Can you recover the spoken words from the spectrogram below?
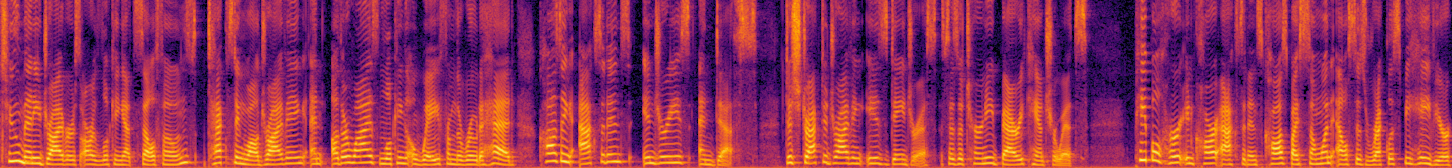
Too many drivers are looking at cell phones, texting while driving, and otherwise looking away from the road ahead, causing accidents, injuries, and deaths. Distracted driving is dangerous, says attorney Barry Kantrowitz. People hurt in car accidents caused by someone else's reckless behavior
